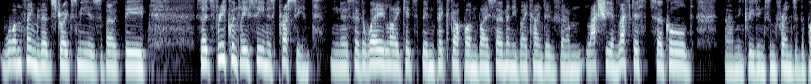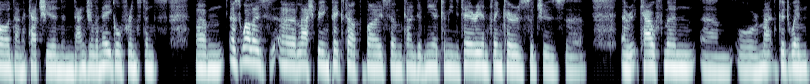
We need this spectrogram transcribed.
one thing that strikes me is about the. So it's frequently seen as prescient, you know. So the way like it's been picked up on by so many by kind of um, Laschian leftists, so called, um, including some friends of the pod, Anna Khachiyan and Angela Nagle, for instance, um, as well as uh, Lasch being picked up by some kind of neo-communitarian thinkers such as uh, Eric Kaufmann um, or Matt Goodwin.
